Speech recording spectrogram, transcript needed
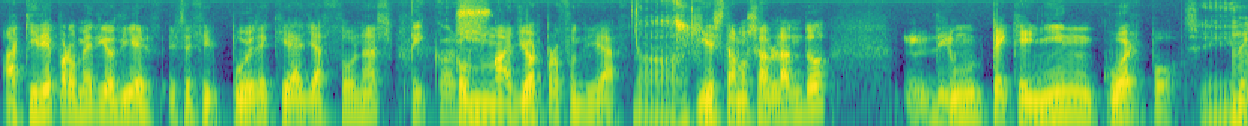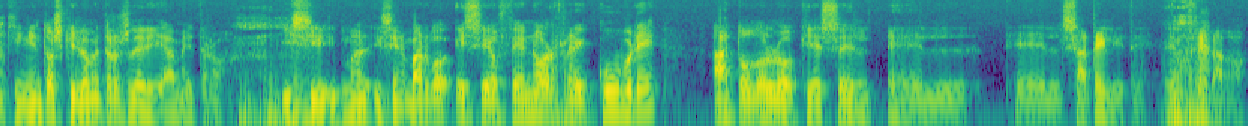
Aquí de promedio 10, es decir, puede que haya zonas con mayor profundidad. Ah. Y estamos hablando de un pequeñín cuerpo de 500 kilómetros de diámetro. y, sin embargo, ese océano recubre a todo lo que es el, satélite, el célado.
